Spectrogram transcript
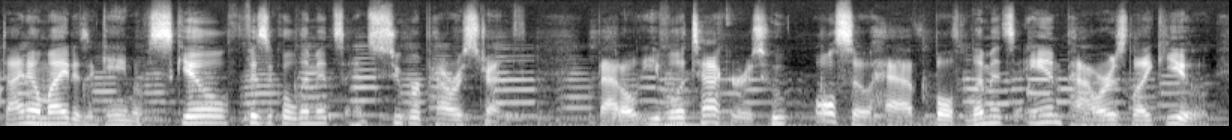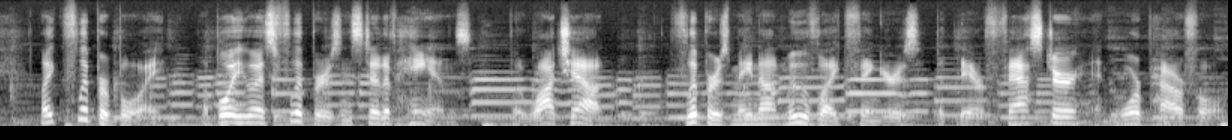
Dynamite is a game of skill, physical limits, and superpower strength. Battle evil attackers who also have both limits and powers like you, like Flipper Boy, a boy who has flippers instead of hands. But watch out, flippers may not move like fingers, but they are faster and more powerful.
